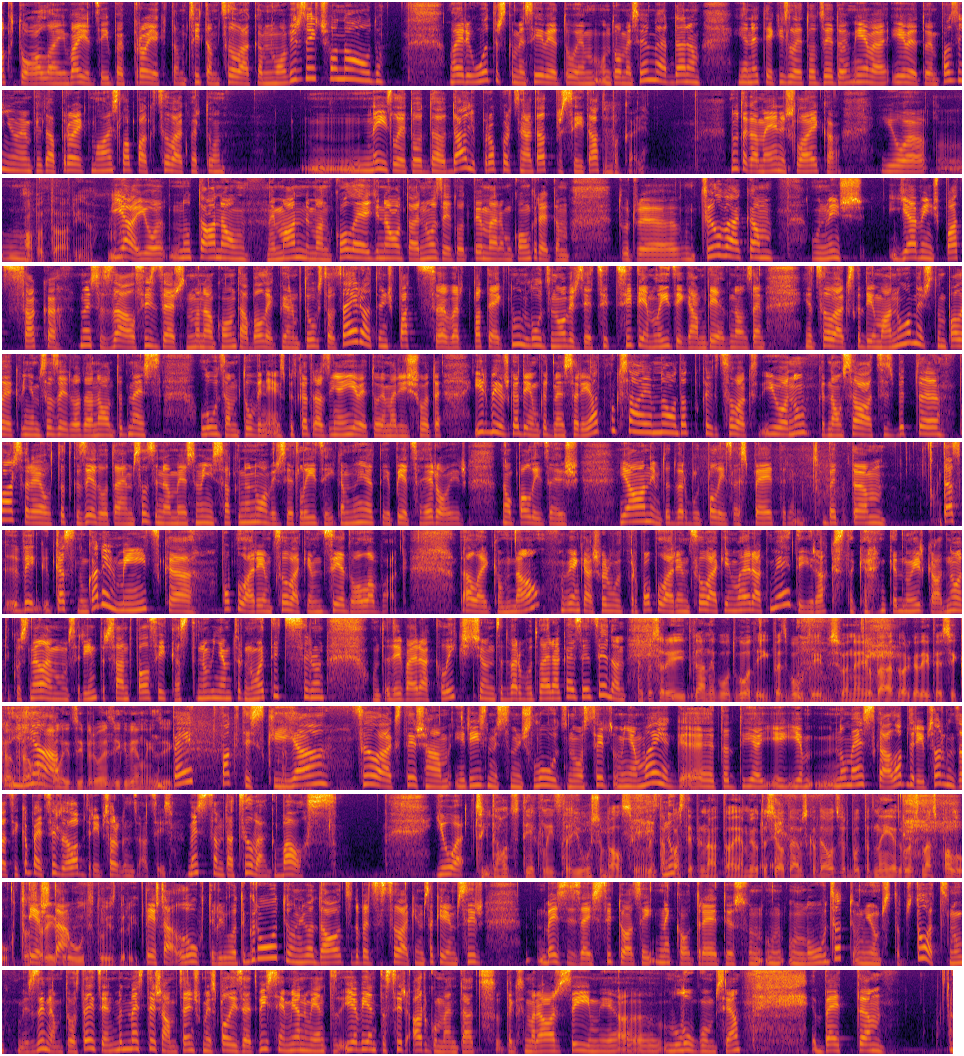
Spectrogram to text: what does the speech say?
aktuālai vajadzībai, projektam, citam cilvēkam novirzīt šo naudu. Vai arī otrs, ka mēs ievietojam, un to mēs vienmēr darām, ja netiek izlietot ziedojumu, ievietojam paziņojumu pie tā projekta mājaslapā, ka cilvēki var to neizlietot daļu proporcionāli atprasīt atpakaļ. Mm nu, tā kā mēneša laikā. Jo, Apatāri, jā. Mm. jā, jo nu, tā nav ne man, ne man kolēģi nav. Tā ir noziedot, piemēram, konkrētam tur, cilvēkam, un viņš ja viņš pats saka, nu, es esmu zāles izdzēris un manā kontā paliek piemēram 1000 eiro, tad viņš pats eh, var pateikt, nu, lūdzu, novirziet cit, citiem līdzīgām diagnozēm. Ja cilvēks gadījumā nomirst un paliek viņam saziedotā nauda, tad mēs lūdzam tuvinieks. Bet katrā ziņā ievietojam arī šo te. Ir bijuši gadījumi, kad mēs arī atmaksājam naudu atpakaļ, kad cilvēks, jo, nu, kad nav sācis, bet uh, pārsvarā jau tad, kad ziedotājiem sazināmies, viņi saka, nu, novirziet līdzīgam. Nu, ja tie 5 eiro ir, nav palīdzējuši Jānim, tad varbūt palīdzēs Pēterim. Bet, um, Tas, kas nu gan ir mīts, ka populāriem cilvēkiem ziedo labāk. Tā laikam nav. Vienkārši varbūt par populāriem cilvēkiem vairāk mēdīja raksta, ka, kad nu, ir kāda notikusi nelēma, mums ir interesanti palasīt, kas tur nu, viņam tur noticis. Ir, un, un tad ir vairāk klikšķi, un tad varbūt vairāk aiziet ziedojumi. Ja tas arī kā nebūtu godīgi pēc būtības, vai ne? Jo bēda var gadīties, ja katram jā, palīdzība ir vajadzīga vienlīdzīga. Bet faktiski, jā, cilvēks tiešām ir izmisis, viņš lūdz no sirds, un viņam vajag, e, tad, ja, ja nu, mēs kā labdarības organizācija, kāpēc ir labdarības organizācijas? Mēs esam tā cilvēka balss. Jo, Cik daudz tiek līdz jūsu balsī, līdz tam nu, pastiprinātājam? Jo tas jautājums, ka daudz varbūt pat neiedrošinās palūgt. Tas arī ir grūti to izdarīt. Tieši tā, lūgt ir ļoti grūti un ļoti daudz. Tāpēc es cilvēkiem saku, ja jums ir bezizējas situācija, nekautrēties un, un, un lūdzat, un jums tas dots. Nu, mēs zinām tos teicienus, bet mēs tiešām cenšamies palīdzēt visiem, ja, nu vien, ja vien tas ir argumentēts, teiksim, ar ārzīmju ja, lūgums. Ja. Bet um,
